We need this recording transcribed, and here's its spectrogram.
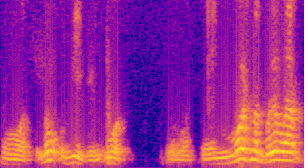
Вот. Ну, видели, вот. Вот. Можно было,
